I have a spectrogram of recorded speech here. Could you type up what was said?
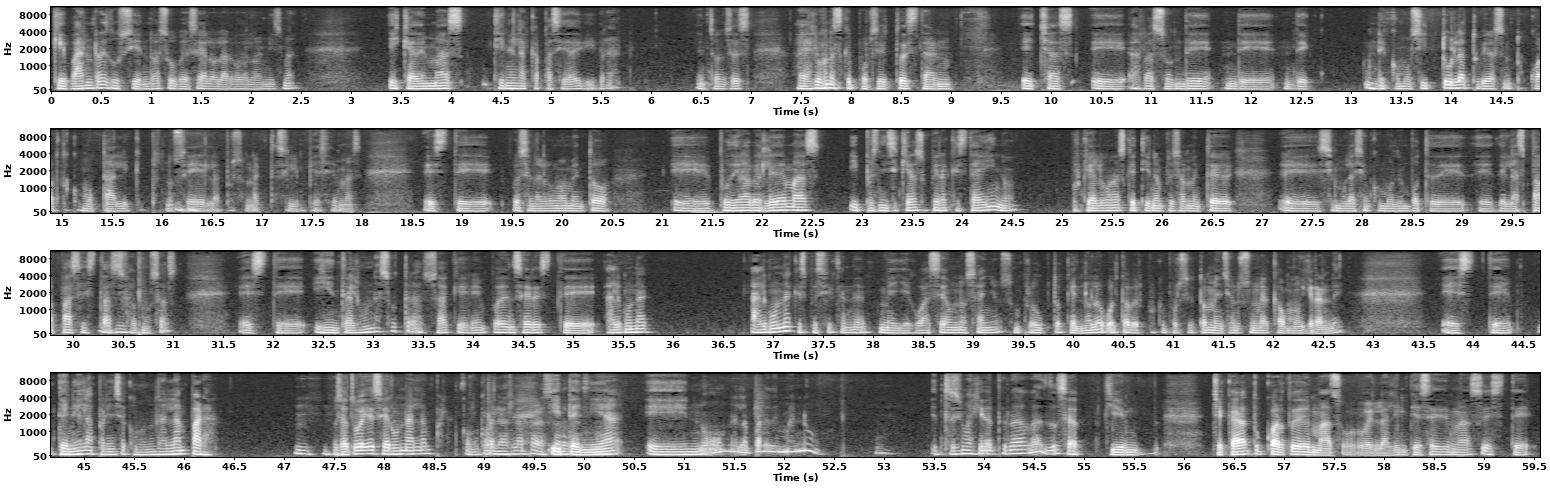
que van reduciendo a su vez a lo largo de la misma y que además tienen la capacidad de vibrar. Entonces, hay algunas que por cierto están hechas eh, a razón de, de, de, de, como si tú la tuvieras en tu cuarto como tal y que, pues, no sé, la persona que te hace limpieza y demás, este, pues en algún momento eh, pudiera verle de más y pues ni siquiera supiera que está ahí, ¿no? Porque hay algunas que tienen precisamente eh, simulación como de un bote de, de, las papas estas famosas, este, y entre algunas otras, o sea, que bien pueden ser este, alguna alguna que específicamente me llegó hace unos años, un producto que no lo he vuelto a ver porque por cierto menciono es un mercado muy grande, este, tenía la apariencia como de una lámpara. O sea, tú a ser una lámpara. Como, las lámparas. Y tenía, eh, no, una lámpara de mano. Entonces imagínate nada más, o sea, quien checara tu cuarto y demás, o en la limpieza y demás, este,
